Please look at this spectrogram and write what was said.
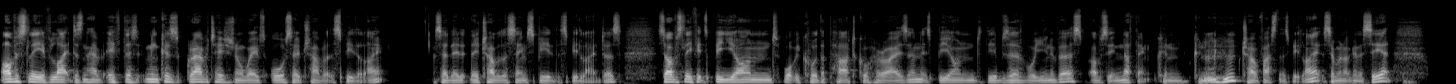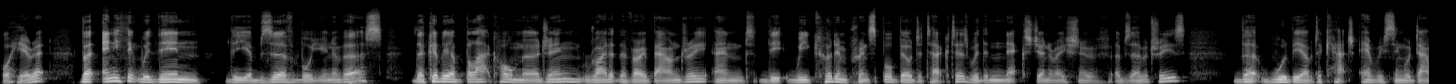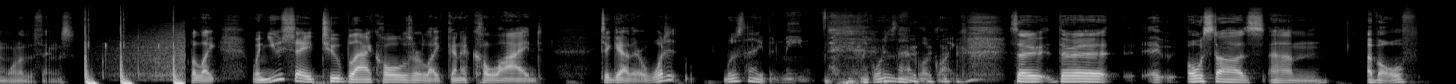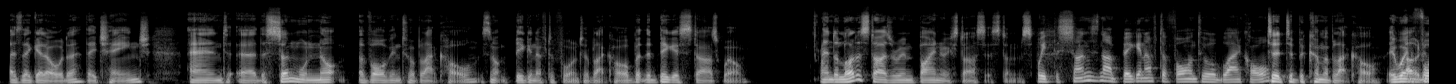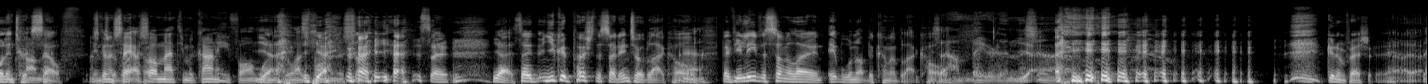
Obviously, if light doesn't have, if this, I mean, because gravitational waves also travel at the speed of light. So they, they travel the same speed the speed of light does. So obviously, if it's beyond what we call the particle horizon, it's beyond the observable universe. Obviously, nothing can can mm-hmm. travel faster than the speed of light, so we're not going to see it or hear it. But anything within the observable universe, there could be a black hole merging right at the very boundary, and the we could, in principle, build detectors with the next generation of observatories that would be able to catch every single damn one of the things. But like when you say two black holes are like going to collide together, what what does that even mean? Like what does that look like? So are all stars um, evolve as they get older, they change, and uh, the sun will not evolve into a black hole. It's not big enough to fall into a black hole, but the biggest stars will. And a lot of stars are in binary star systems Wait, the sun's not big enough to fall into a black hole? to, to become a black hole. It won't Oh, fall into become it. itself. I was going to say, I saw. Matthew McConaughey fall in the last yeah, in the sun. right, yeah. So, yeah. So you could push the sun into a black hole, Yeah. but if you leave the sun alone, it will not become a black hole. I'm bigger than the sun. Good impression. Yeah,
